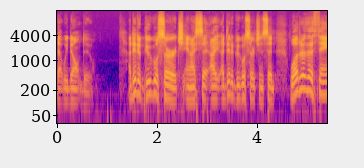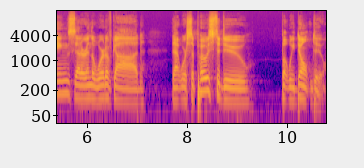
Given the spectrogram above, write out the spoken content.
that we don't do. I did a Google search and I said I, I, did a Google search and said, what are the things that are in the Word of God that we're supposed to do, but we don't do?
